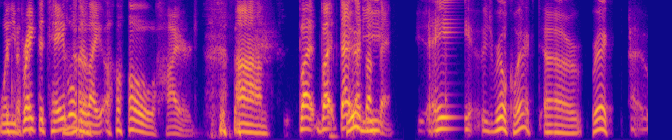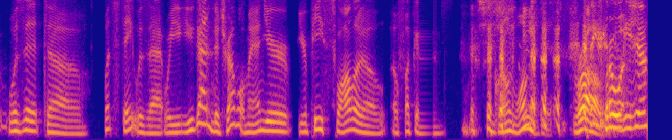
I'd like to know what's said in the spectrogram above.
when you break the table, they're like, "Oh, hired." Um, but but that, Dude, that's what I'm saying. Hey, real quick, uh, Rick, uh, was it uh, what state was that where you, you got into trouble, man? Your your piece swallowed a, a fucking grown woman, Jesus, bro. Indonesia.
